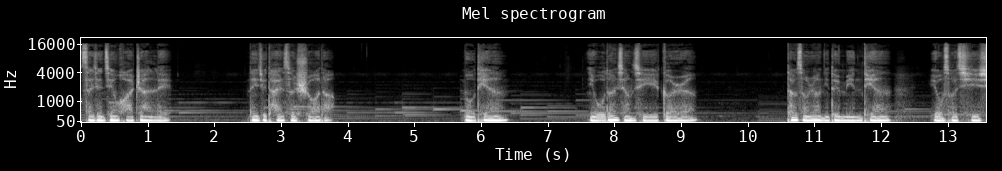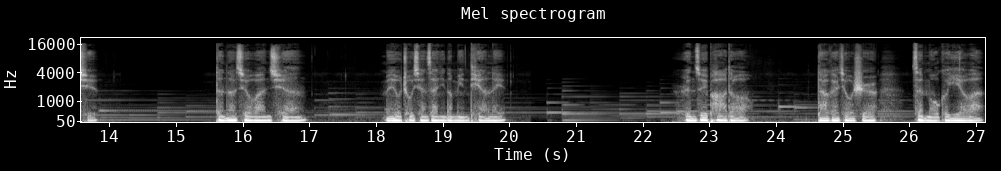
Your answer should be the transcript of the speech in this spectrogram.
再见金华站》里。那句台词说的：“某天，你无端想起一个人，他曾让你对明天有所期许，但他却完全没有出现在你的明天里。人最怕的，大概就是在某个夜晚，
